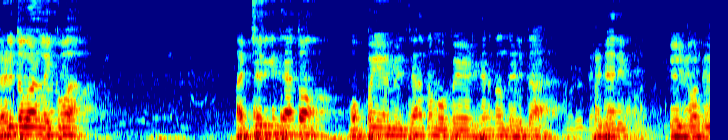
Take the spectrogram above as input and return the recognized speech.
దళిత వాళ్ళు ఎక్కువ. అత్యధిక శాతం ముప్పై ఎనిమిది శాతం ముప్పై ఏడు శాతం దళిత ప్రజాని నియోజకవర్గం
